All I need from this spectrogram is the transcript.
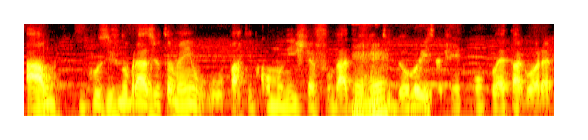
há, um, inclusive no Brasil também, o, o Partido Comunista é fundado em uhum. 22, a gente completa agora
